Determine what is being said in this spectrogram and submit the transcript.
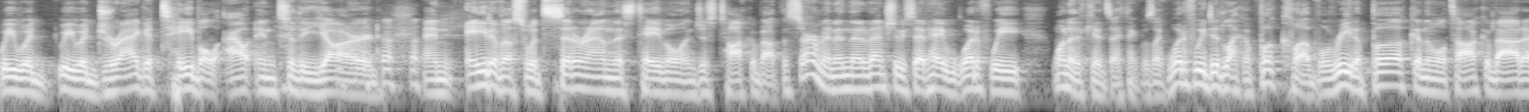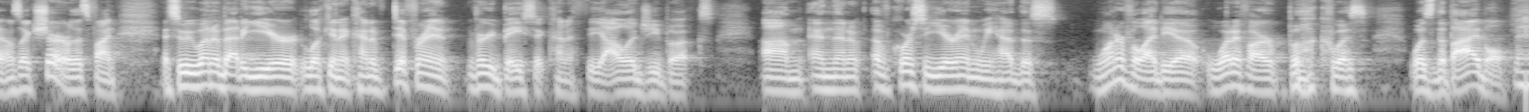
we would we would drag a table out into the yard, and eight of us would sit around this table and just talk about the sermon. And then eventually we said, "Hey, what if we we, one of the kids I think was like, what if we did like a book club? We'll read a book and then we'll talk about it. And I was like, sure, that's fine. And so we went about a year looking at kind of different, very basic kind of theology books. Um, and then of course a year in, we had this wonderful idea. What if our book was was the Bible?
